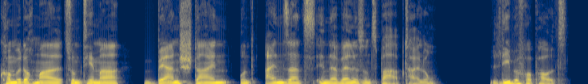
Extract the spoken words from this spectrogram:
kommen wir doch mal zum Thema Bernstein und Einsatz in der Wellness- und Spa-Abteilung. Liebe Frau Pauls,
